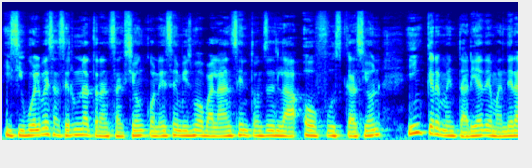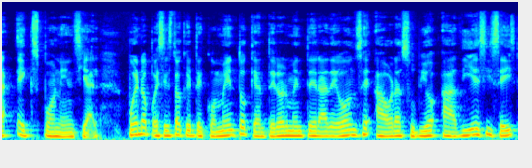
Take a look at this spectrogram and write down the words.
Y si vuelves a hacer una transacción con ese mismo balance, entonces la ofuscación incrementaría de manera exponencial. Bueno, pues esto que te comento que anteriormente era de 11, ahora subió a 16,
